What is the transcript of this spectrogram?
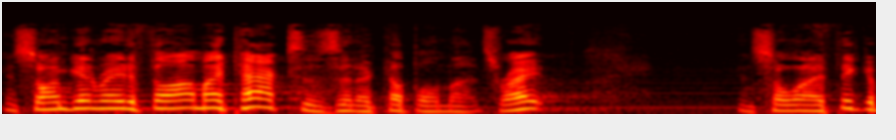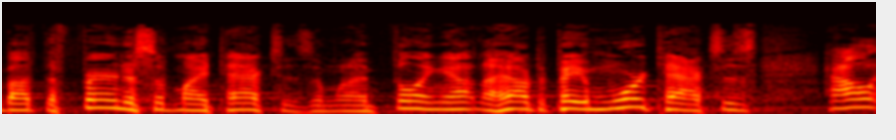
And so I'm getting ready to fill out my taxes in a couple of months, right? And so when I think about the fairness of my taxes and when I'm filling out and I have to pay more taxes, how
